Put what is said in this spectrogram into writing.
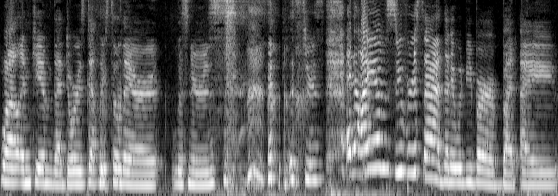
Well, and Kim, that door is definitely still there, listeners. listeners. And I am super sad that it would be Barb, but I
